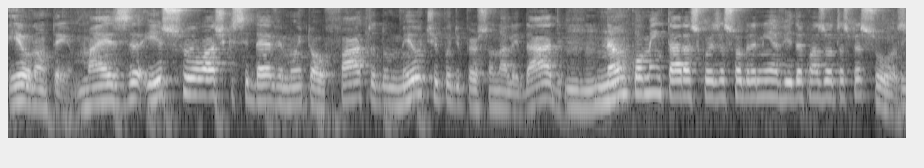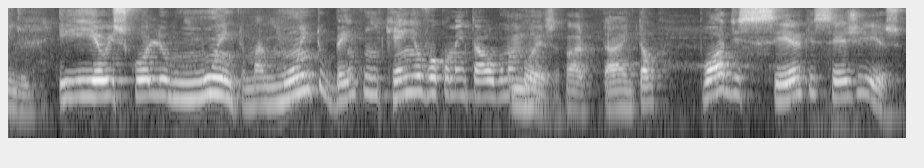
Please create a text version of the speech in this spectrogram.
Eu não tenho, mas eh, isso eu acho que se deve muito ao fato do meu tipo de personalidade Uhum. não comentar as coisas sobre a minha vida com as outras pessoas. Entendi. E eu escolho muito, mas muito bem com quem eu vou comentar alguma coisa. Claro. Tá? Então, pode ser que seja isso.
